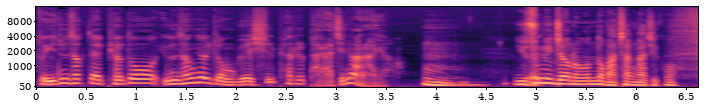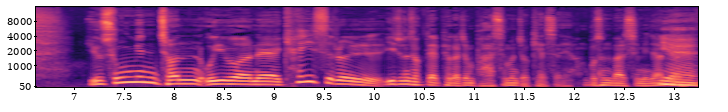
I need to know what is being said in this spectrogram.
또 이준석 대표도 윤석열 정부의 실패를 바라지는 않아요. 음. 유승민 전 의원도 마찬가지고. 유승민 전 의원의 케이스를 이준석 대표가 좀 봤으면 좋겠어요. 무슨 말씀이냐면 예.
